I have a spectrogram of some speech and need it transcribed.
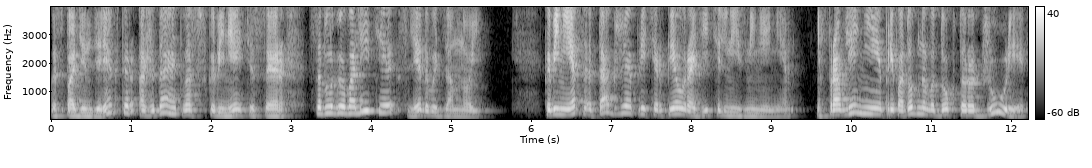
«Господин директор ожидает вас в кабинете, сэр. Соблаговолите следовать за мной». Кабинет также претерпел разительные изменения. В правлении преподобного доктора Джури,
